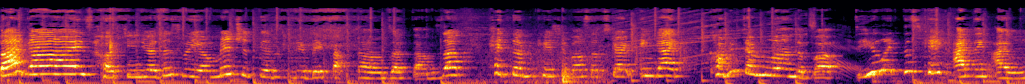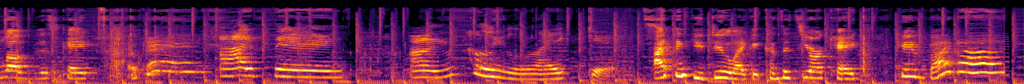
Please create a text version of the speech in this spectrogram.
Bye, guys. Hope you enjoyed this video. Make sure to give this video a big fat thumbs up, thumbs up. Hit the notification bell, subscribe, and guys, comment down below in the book. Do you like this cake? I think I love this cake. Okay. I think I really like it. I think you do like it because it's your cake. Okay, bye guys.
